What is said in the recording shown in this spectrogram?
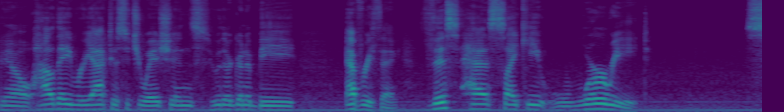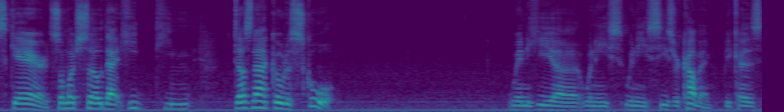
you know how they react to situations, who they're going to be everything. This has Saiki worried, scared, so much so that he he does not go to school when he uh, when he when he sees her coming because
